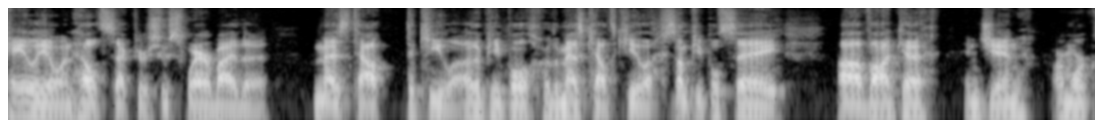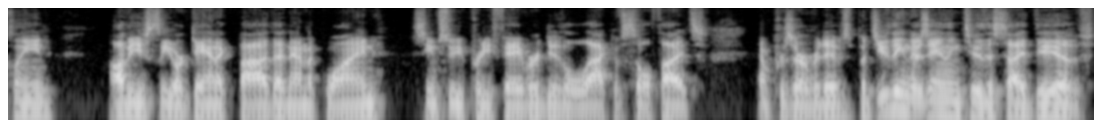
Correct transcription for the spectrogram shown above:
paleo and health sectors who swear by the mezcal tequila other people or the mezcal tequila. Some people say uh, vodka and gin are more clean. Obviously, organic biodynamic wine seems to be pretty favored due to the lack of sulfites and preservatives. But do you think there's anything to this idea of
